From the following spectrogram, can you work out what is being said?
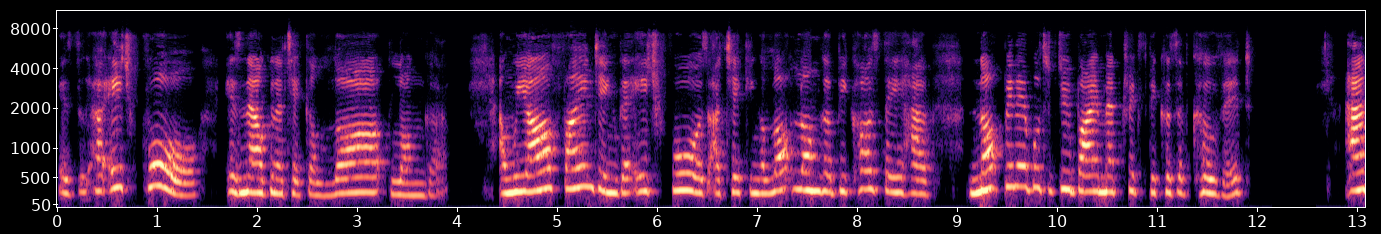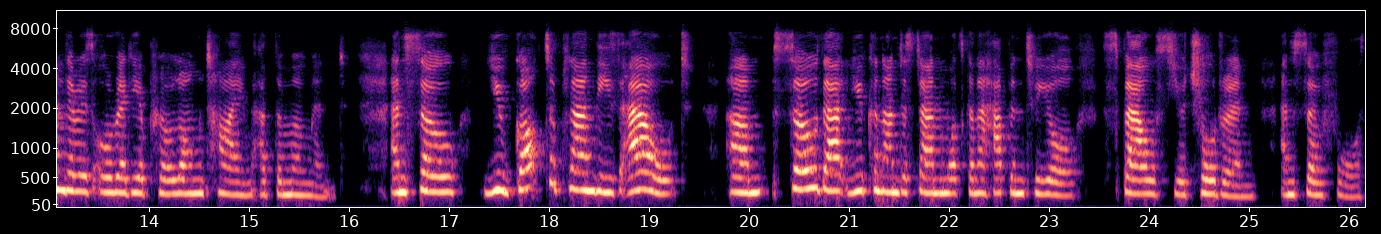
is uh, H4 is now going to take a lot longer. And we are finding that H4s are taking a lot longer because they have not been able to do biometrics because of COVID. And there is already a prolonged time at the moment. And so you've got to plan these out um, so that you can understand what's going to happen to your spouse, your children, and so forth.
